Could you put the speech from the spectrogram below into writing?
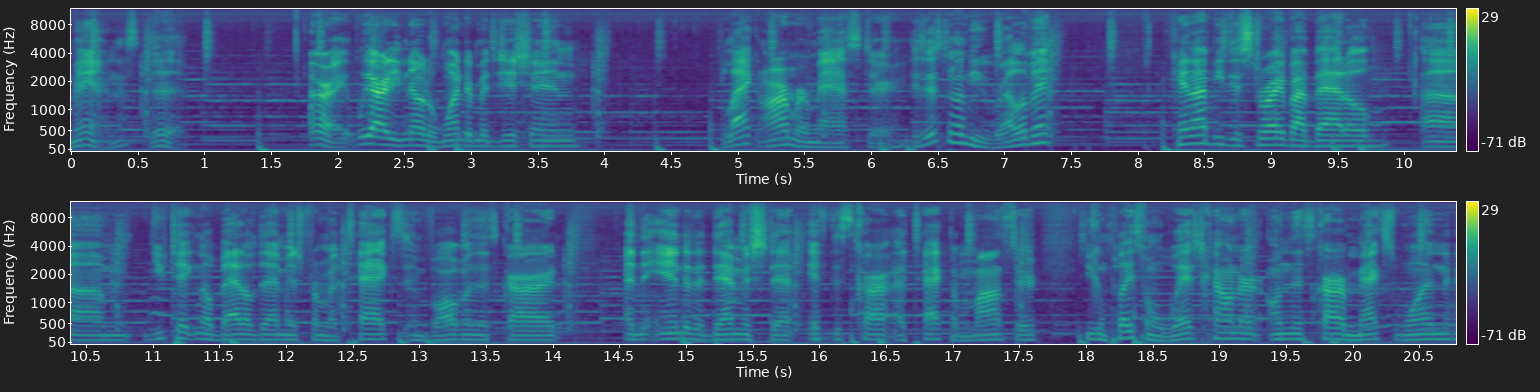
Man, that's good. All right, we already know the Wonder Magician, Black Armor Master. Is this gonna be relevant? Cannot be destroyed by battle. Um, you take no battle damage from attacks involving this card. At the end of the damage step, if this card attacked a monster, you can place one wedge counter on this card, max one.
